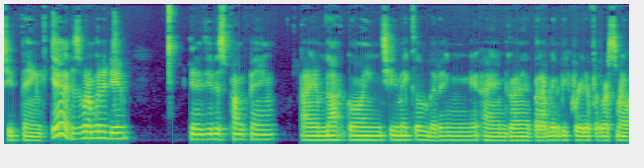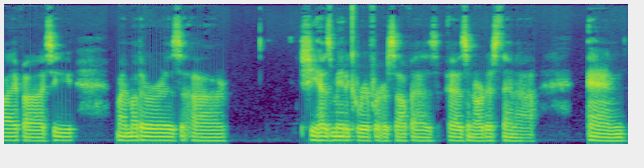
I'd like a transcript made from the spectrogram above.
to think, yeah, this is what I'm going to do. Going to do this punk thing. I am not going to make a living. I am going, to, but I'm going to be creative for the rest of my life. Uh, I see my mother is, uh, she has made a career for herself as as an artist and uh, and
